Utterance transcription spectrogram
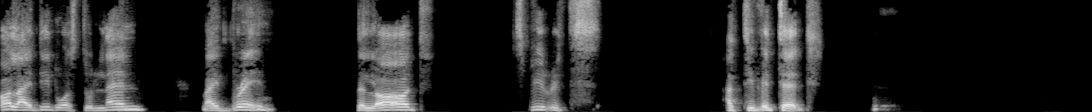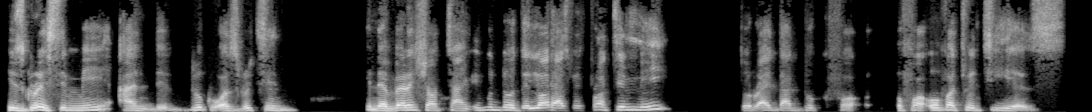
All I did was to learn my brain. The Lord Spirit activated His grace in me, and the book was written in a very short time, even though the Lord has been prompting me to write that book for, for over 20 years.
